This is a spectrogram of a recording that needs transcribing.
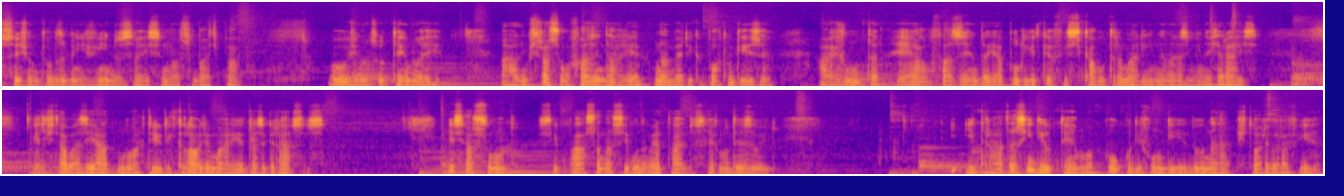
Sejam todos bem-vindos a esse nosso bate-papo. Hoje nosso tema é a administração fazendária na América Portuguesa, a Junta Real Fazenda e a política fiscal ultramarina nas Minas Gerais. Ele está baseado no artigo de Cláudia Maria das Graças. Esse assunto se passa na segunda metade do século XVIII e trata-se de um tema pouco difundido na historiografia.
